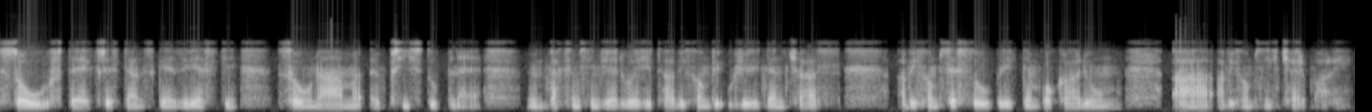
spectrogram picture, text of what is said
jsou v té křesťanské zvěsti, jsou nám přístupné. Tak si myslím, že je důležité, abychom využili ten čas, abychom se stoupili k těm pokladům a abychom z nich čerpali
